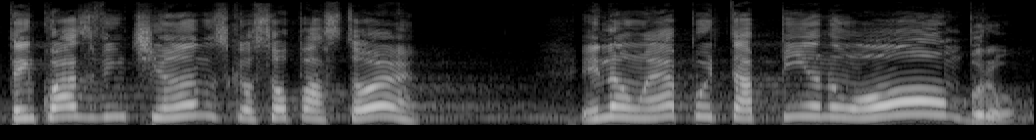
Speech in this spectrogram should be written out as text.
Tem quase 20 anos que eu sou pastor, e não é por tapinha no ombro.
